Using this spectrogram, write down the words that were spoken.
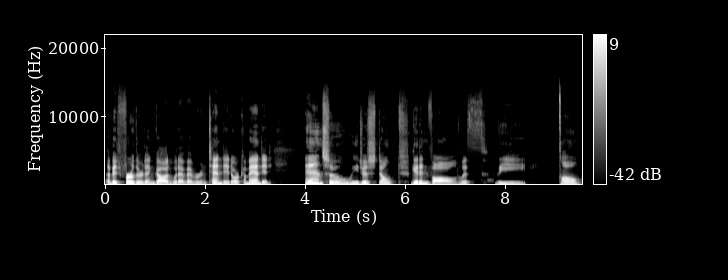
a bit further than God would have ever intended or commanded. And so we just don't get involved with the, oh,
